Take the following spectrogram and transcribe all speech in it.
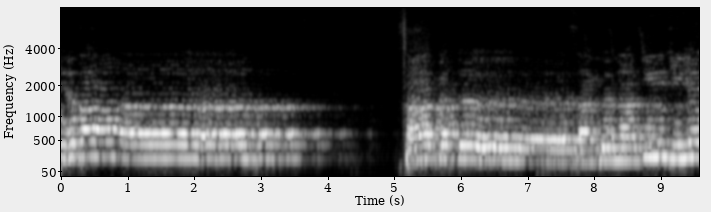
ਨਿਰਵਾਹ ਸਾਖਤ ਸੰਗ ਨਾ ਕੀਜੀਏ।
